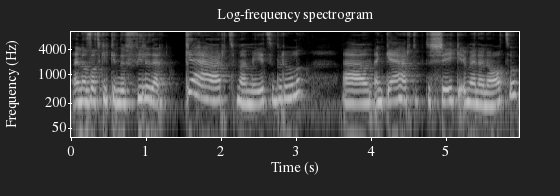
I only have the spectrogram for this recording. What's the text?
En dan zat ik in de file daar keihard met mee te brullen. Um, en keihard op te shaken in mijn auto.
